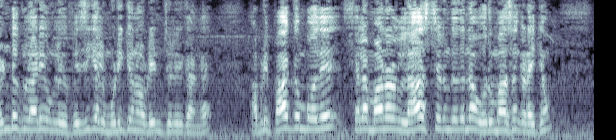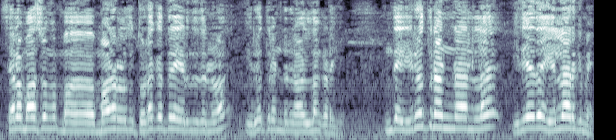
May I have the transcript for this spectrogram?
ரெண்டுக்குள்ளாடி உங்களுக்கு பிசிக்கல் முடிக்கணும் அப்படின்னு சொல்லியிருக்காங்க. அப்படி பார்க்கும்போது சில மாணவர்கள் லாஸ்ட் இருந்ததுன்னா ஒரு மாதம் கிடைக்கும். சில மாதம் மாணவர்களுக்கு தொடக்கத்திலே இருந்ததுன்னா இருபத்தி ரெண்டு நாள் தான் கிடைக்கும். இந்த இருபத்தி ரெண்டு நாளில் இதே தான் எல்லாருக்குமே.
